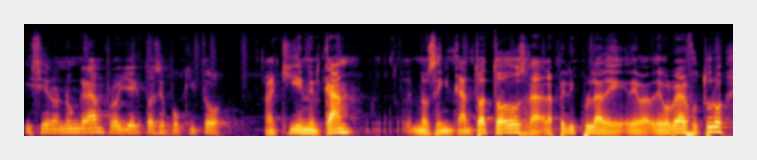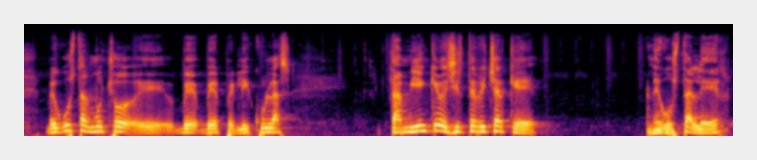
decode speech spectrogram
Hicieron un gran proyecto hace poquito aquí en el CAM. Nos encantó a todos la, la película de, de- de Volver al Futuro. Me gustan mucho eh, ve- ver, películas. También quiero decirte, Richard, que me gusta leer.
